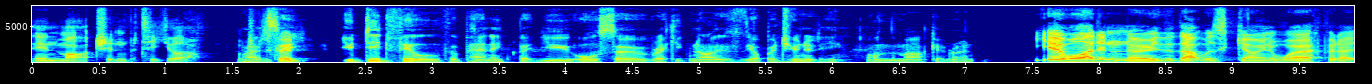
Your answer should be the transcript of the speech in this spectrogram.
in March in particular. Right. So good. you did feel the panic, but you also recognized the opportunity on the market, right? Yeah, well, I didn't know that that was going to work, but I,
